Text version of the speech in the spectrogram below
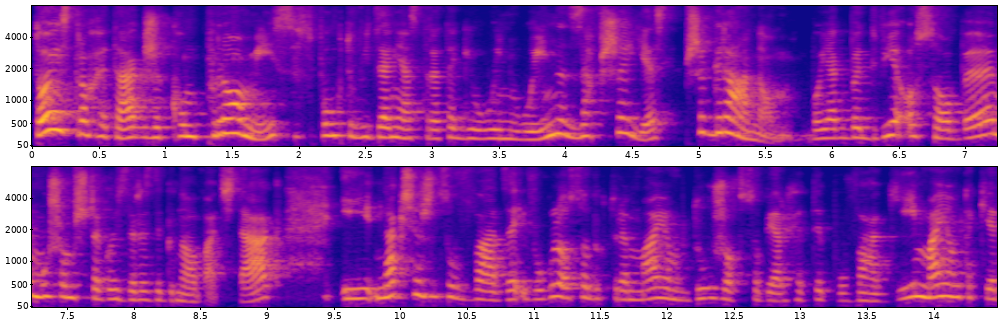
to jest trochę tak, że kompromis z punktu widzenia strategii win-win zawsze jest przegraną, bo jakby dwie osoby muszą z czegoś zrezygnować, tak? I na księżycu w wadze i w ogóle osoby, które mają dużo w sobie archetypu wagi, mają takie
